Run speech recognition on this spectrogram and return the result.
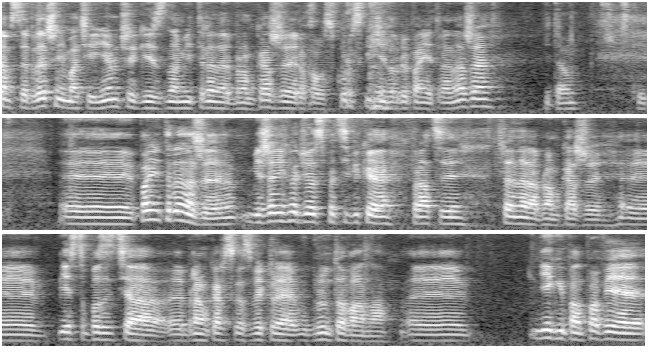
Witam serdecznie, Maciej Niemczyk, jest z nami trener bramkarzy Rafał Skórski. Dzień dobry panie trenerze. Witam wszystkich. E, Panie trenerze, jeżeli chodzi o specyfikę pracy trenera bramkarzy, e, jest to pozycja bramkarska zwykle ugruntowana. E, Niech mi pan powie,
